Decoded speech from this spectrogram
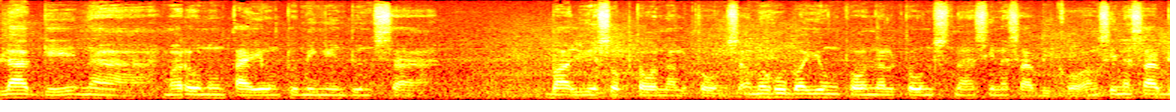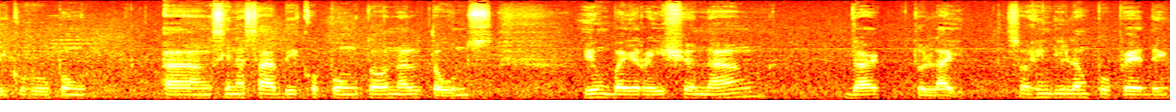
lagi na marunong tayong tumingin dun sa values of tonal tones. Ano ho ba yung tonal tones na sinasabi ko? Ang sinasabi ko ho pong ang sinasabi ko pong tonal tones yung vibration ng dark to light. So hindi lang po pwedeng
